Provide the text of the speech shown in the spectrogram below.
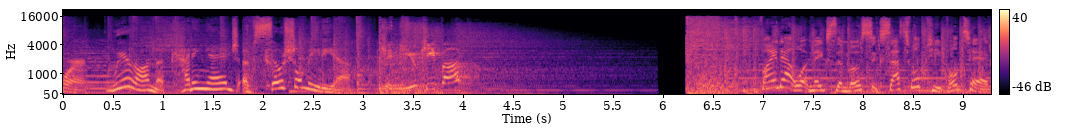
We're on the cutting edge of social media. Can you keep up? Find out what makes the most successful people tick.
